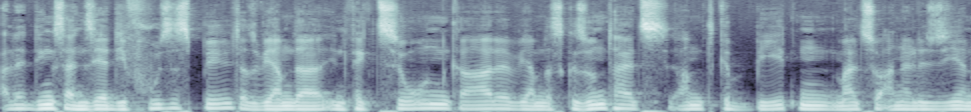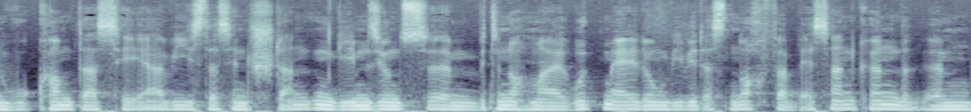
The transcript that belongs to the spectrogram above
allerdings ein sehr diffuses Bild. Also wir haben da Infektionen gerade. Wir haben das Gesundheitsamt gebeten, mal zu analysieren, wo kommt das her, wie ist das entstanden. Geben Sie uns ähm, bitte nochmal Rückmeldungen, wie wir das noch verbessern können.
